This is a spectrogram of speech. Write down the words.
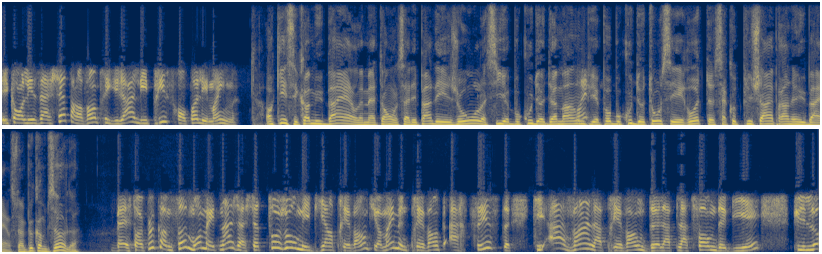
et qu'on les achète en vente régulière, les prix seront pas les mêmes. OK, c'est comme Uber, là, mettons. Ça dépend des jours. S'il y a beaucoup de demandes puis il n'y a pas beaucoup d'autos les routes, ça coûte plus cher prendre un Uber. C'est un peu comme ça, là. Ben, c'est un peu comme ça. Moi, maintenant, j'achète toujours mes billets en prévente. Il y a même une prévente artiste qui est avant la prévente de la plateforme de billets. Puis là,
